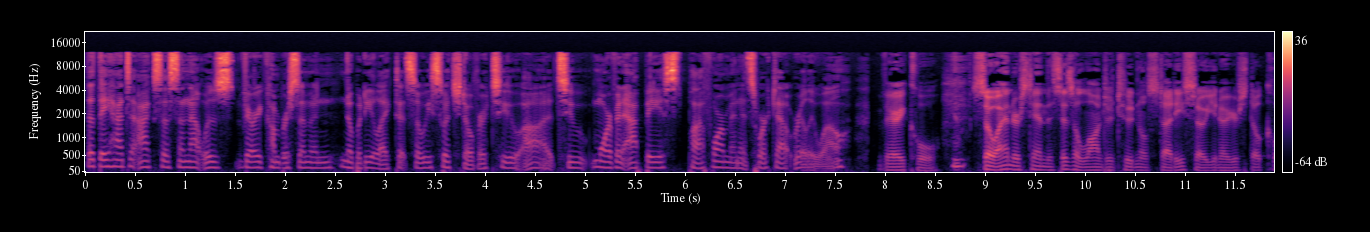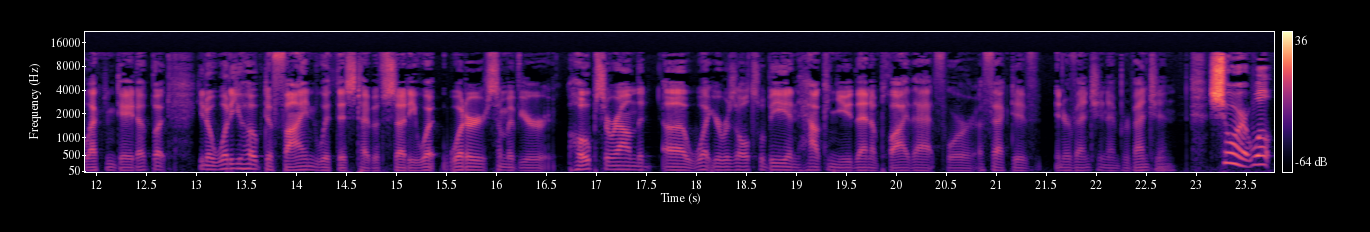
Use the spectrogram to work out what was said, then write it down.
that they had to access, and that was very cumbersome and nobody liked it. So we switched over to uh, to more of an app based platform, and it's worked out really well. Very cool. So I understand this is a longitudinal study, so you know you're still collecting data, but you know what do you hope to find with this type of study? What what are some of your hopes around the uh, what your results will be, and how can you then apply that for effective intervention and prevention? Sure. Well,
